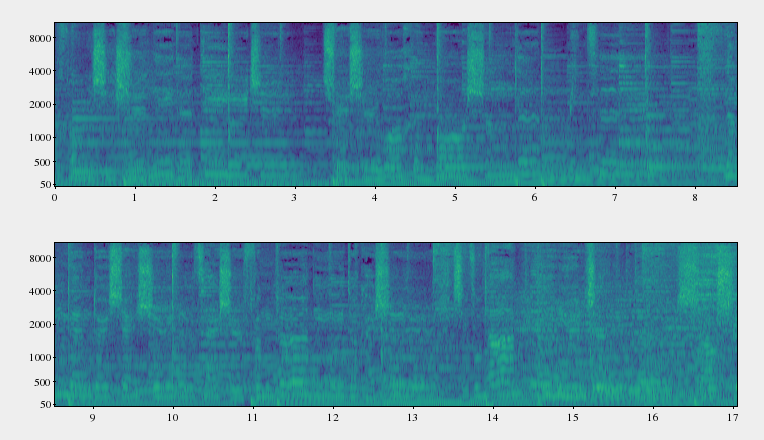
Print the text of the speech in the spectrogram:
封信是你的地址，却是我很陌生的名字。能面对现实，才是分割你的开始。幸福那片云真的消失。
